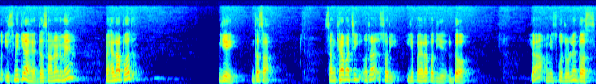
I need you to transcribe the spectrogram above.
तो इसमें क्या है? दशानन में पहला पद ये, दशा। संख्यावाची सॉरी ये पहला पद ये, द। या हम इसको जोड़ लें, दस।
